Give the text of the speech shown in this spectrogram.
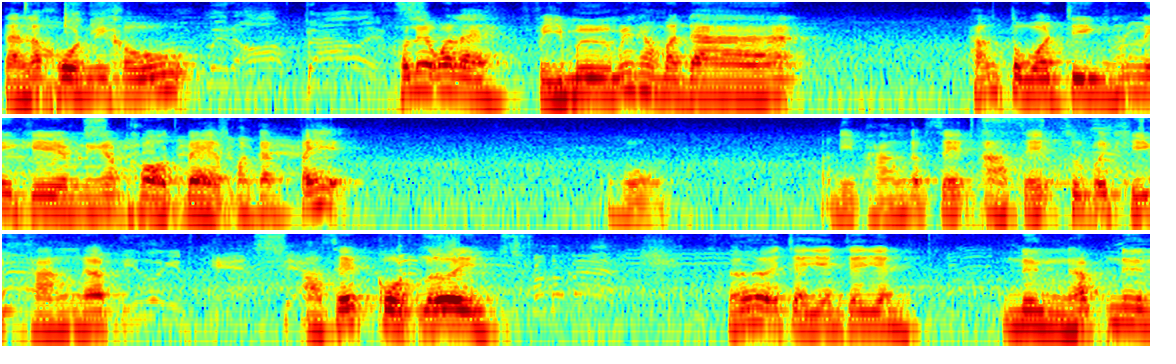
แต่ละคนนี่เขาเขาเรียกว่าอะไร ฝีมือไม่ธรรมดาฮะ ทั้งตัวจริงทั้งในเกมนะครับถอดแบบมากันเป๊ะ โอ้โห อันนี้พังกับเซตอะเซตซูเปอร์คิกพังครับเอาเซตกดเลย เออใจเย็นใจเย็นหนึ่งครับหนึ่ง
